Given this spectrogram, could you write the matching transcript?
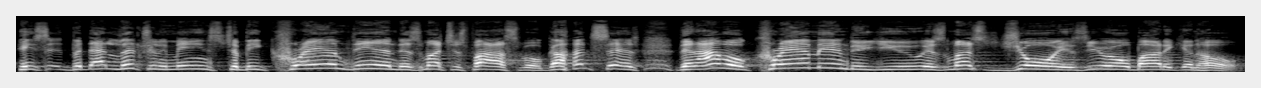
He said, but that literally means to be crammed in as much as possible. God says that I will cram into you as much joy as your old body can hold.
